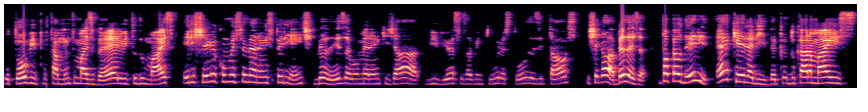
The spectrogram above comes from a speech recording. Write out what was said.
O Toby, por estar muito mais velho e tudo mais, ele chega como esse Homem-Aranha experiente, beleza, o Homem-Aranha que já viveu essas aventuras todas e tal, e chega lá, beleza. O papel dele é aquele ali, do cara mais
